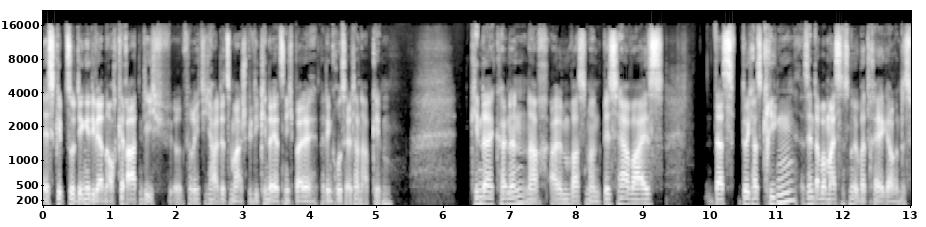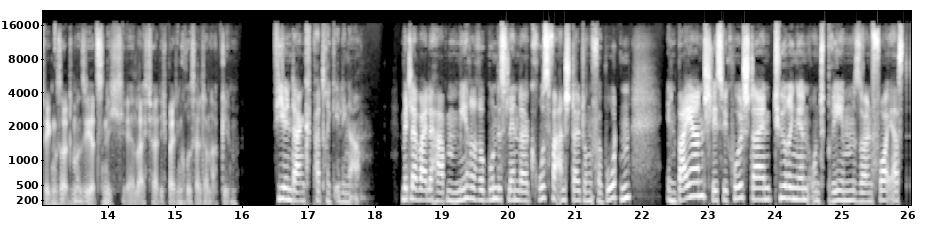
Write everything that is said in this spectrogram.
Es gibt so Dinge, die werden auch geraten, die ich für richtig halte. Zum Beispiel die Kinder jetzt nicht bei, bei den Großeltern abgeben. Kinder können nach allem, was man bisher weiß, das durchaus kriegen, sind aber meistens nur Überträger und deswegen sollte man sie jetzt nicht leichtfertig bei den Großeltern abgeben. Vielen Dank, Patrick Illinger. Mittlerweile haben mehrere Bundesländer Großveranstaltungen verboten. In Bayern, Schleswig-Holstein, Thüringen und Bremen sollen vorerst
